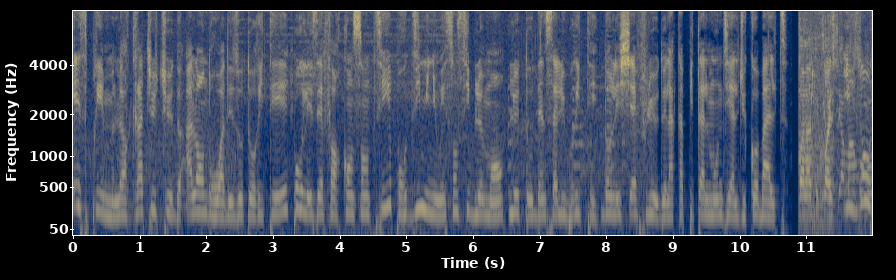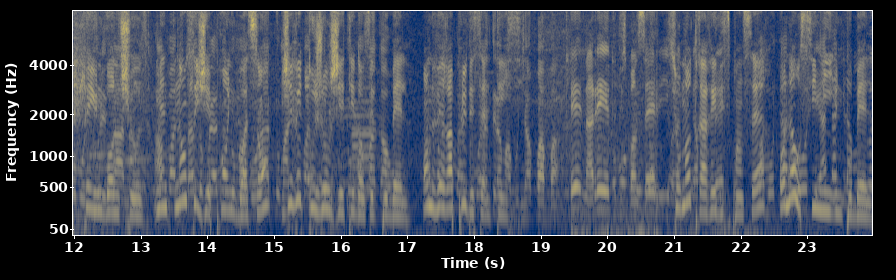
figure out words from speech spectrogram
expriment leur gratitude à l'endroit des autorités pour les efforts consentis pour diminuer sensiblement le taux d'insalubrité dans les chefs-lieux de la capitale mondiale du cobalt. Ils ont fait une bonne chose. Maintenant, si je prends une boisson, je vais toujours jeter dans cette poubelle. On ne verra plus de saleté ici. Sur notre arrêt dispensaire, on a aussi mis une poubelle.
